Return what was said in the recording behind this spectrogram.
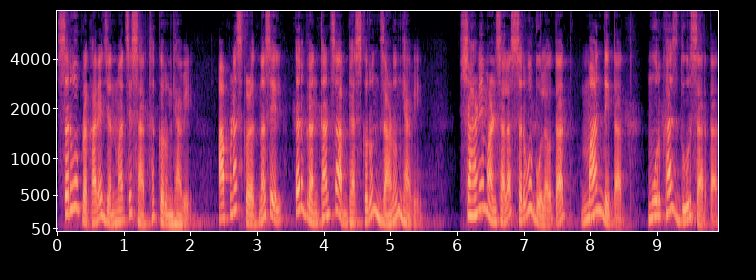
सर्व प्रकारे जन्माचे सार्थक करून घ्यावे. आपणास कळत नसेल तर ग्रंथांचा अभ्यास करून जाणून घ्यावे. शहाणे माणसाला सर्व बोलावतात मान देतात मूर्खास दूर सारतात.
